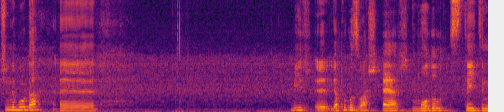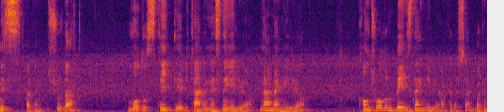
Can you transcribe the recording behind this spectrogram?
Şimdi burada eee, bir e, yapımız var. Eğer model state'imiz bakın şurada model state diye bir tane nesne geliyor. Nereden geliyor? Controller base'den geliyor arkadaşlar. Bakın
